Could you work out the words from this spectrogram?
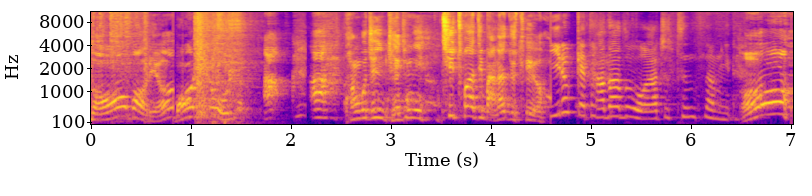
넣어버려. 머리를 올려. 아, 아. 광고주님 죄송해요. 취소하지 말아주세요. 이렇게 닫아도 아주 튼튼합니다. 어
